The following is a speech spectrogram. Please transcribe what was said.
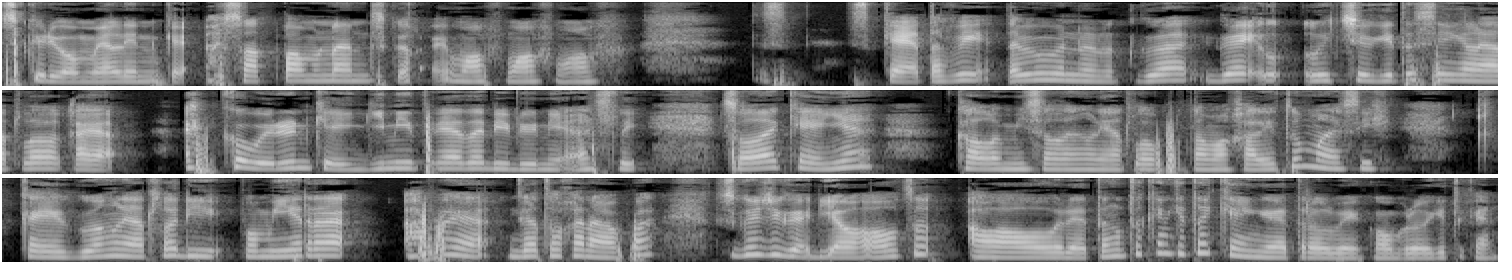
terus diomelin kayak satpam nan. Terus kayak maaf maaf maaf. Terus, kayak tapi tapi menurut gue gue lucu gitu sih ngeliat lo kayak eh kok Bedun kayak gini ternyata di dunia asli? Soalnya kayaknya kalau misalnya ngeliat lo pertama kali tuh masih kayak gue ngeliat lo di pemira. Apa ya? Nggak tau kenapa. Terus gue juga di awal-awal tuh awal datang tuh kan kita kayak nggak terlalu banyak ngobrol gitu kan.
